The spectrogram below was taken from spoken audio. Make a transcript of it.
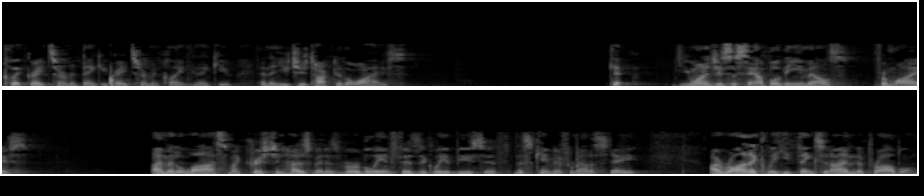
click, great sermon, thank you, great sermon, click, thank you. And then you choose talk to the wives. Do you want just a sample of the emails from wives? I'm at a loss. My Christian husband is verbally and physically abusive. This came in from out of state. Ironically, he thinks that I'm the problem.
